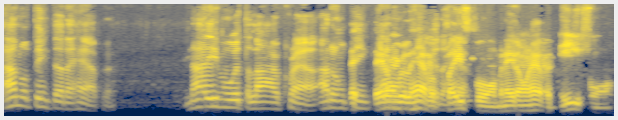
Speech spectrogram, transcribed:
I don't think that'll happen. Not even with the live crowd. I don't They, think they I don't really have a it'll place for them, and they don't have a need for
